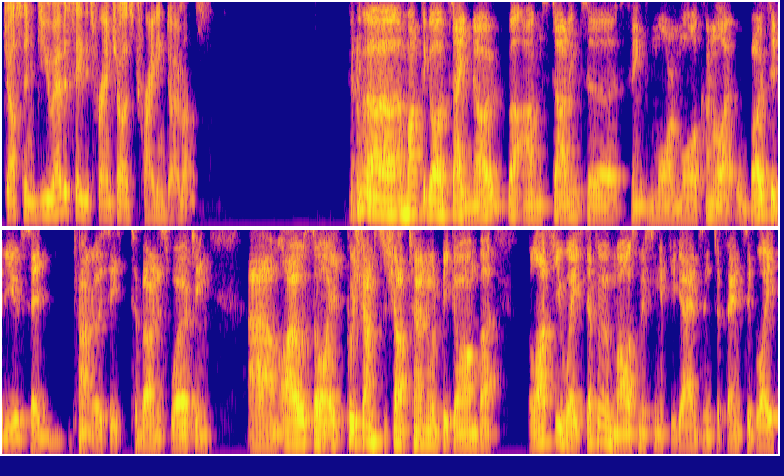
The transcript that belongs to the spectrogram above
Justin, do you ever see this franchise trading Domas? Uh, a month ago, I'd say no, but I'm starting to think more and more, kind of like well, both of you said, can't really see Sabonis working. Um, I always thought if push comes to shove, Turner would be gone, but the last few weeks, definitely with Miles missing a few games and defensively,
